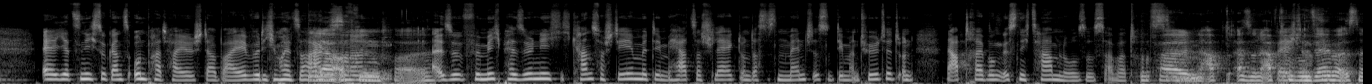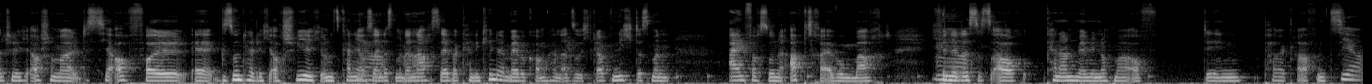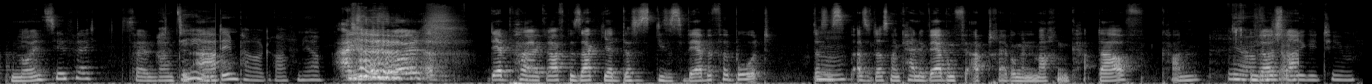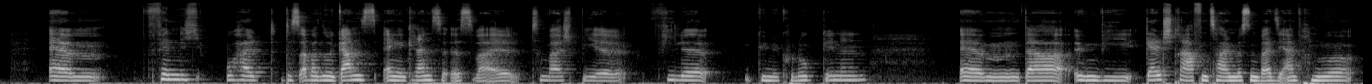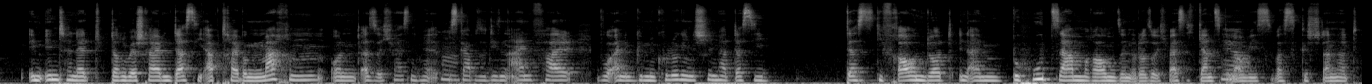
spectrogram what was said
äh, jetzt nicht so ganz unparteiisch dabei, würde ich mal sagen. ja, auf sondern jeden Fall. Also für mich persönlich, ich kann es verstehen mit dem Herz, das schlägt und dass es ein Mensch ist, den man tötet und eine Abtreibung ist nichts harmloses, aber Auf jeden Fall. trotzdem. Eine Ab also eine Abtreibung selber ist natürlich auch schon mal, das ist ja auch voll äh, gesundheitlich auch schwierig und es kann ja auch Ja, sein, dass man danach selber keine Kinder mehr bekommen kann. Also ich glaube nicht, dass man einfach so eine Abtreibung macht. Ich finde, Ja. das ist auch, keine Ahnung, wenn wir nochmal auf den Paragraphen Ja. 19 vielleicht, Den, 19a den Paragraphen, ja. eingehen wollen. Also der Paragraph besagt ja, dass es dieses Werbeverbot, dass Mhm. es, also dass man keine Werbung für Abtreibungen machen ka darf, kann. Ja, In finde ich Deutschland- legitim. Ähm, finde ich, wo halt das aber so eine ganz enge Grenze ist, weil zum Beispiel viele Gynäkologinnen ähm, da irgendwie Geldstrafen zahlen müssen, weil sie einfach nur im Internet darüber schreiben, dass sie Abtreibungen machen. Und also ich weiß nicht mehr, Hm. es gab so diesen einen Fall, wo eine Gynäkologin geschrieben hat, dass sie dass die Frauen dort in einem behutsamen Raum sind oder so. Ich weiß nicht ganz genau, Ja. wie es was gestanden hat.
